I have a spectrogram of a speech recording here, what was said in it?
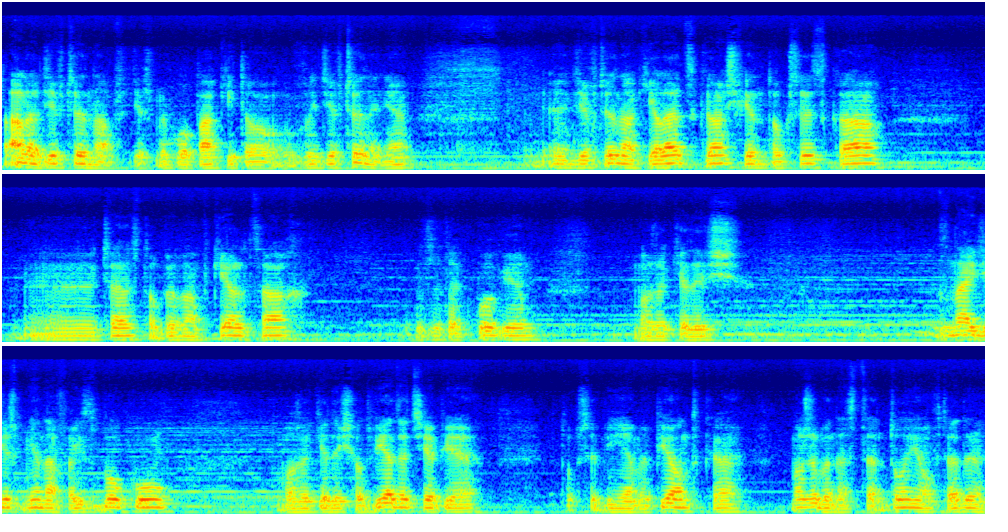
Ale dziewczyna, przecież my chłopaki to wy dziewczyny, nie? Dziewczyna kielecka, świętokrzyska, często bywam w Kielcach, że tak powiem. Może kiedyś znajdziesz mnie na Facebooku, może kiedyś odwiedzę Ciebie to przebijemy piątkę, może będę Centunią wtedy.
